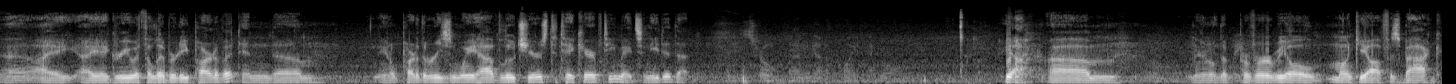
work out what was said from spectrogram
uh, I, I agree with the liberty part of it, and um, you know, part of the reason we have Luch here is to take care of teammates, and he did that. Yeah, um, you know, the proverbial monkey off his back.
